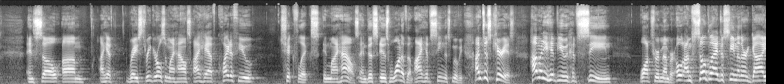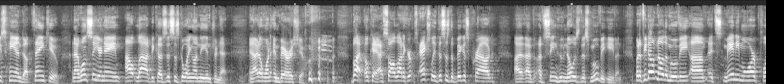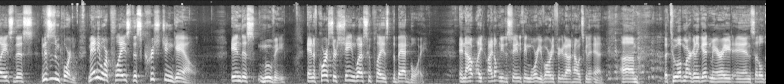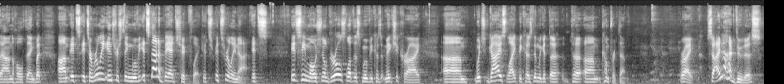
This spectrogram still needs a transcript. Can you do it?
And so um, I have raised three girls in my house. I have quite a few chick flicks in my house, and this is one of them. I have seen this movie. I'm just curious how many of you have seen Walk to Remember? Oh, I'm so glad to see another guy's hand up. Thank you. And I won't say your name out loud because this is going on the internet, and I don't want to embarrass you. but okay, I saw a lot of girls. Actually, this is the biggest crowd I've, I've, seen who knows this movie even. But if you don't know the movie, um, it's Mandy Moore plays this, and this is important. Mandy Moore plays this Christian gal in this movie. And of course, there's Shane West who plays the bad boy. And now I, I don't need to say anything more. You've already figured out how it's going to end. Um, the two of them are going to get married and settle down, the whole thing. But um, it's, it's a really interesting movie. It's not a bad chick flick. It's, it's really not. It's, it's emotional. Girls love this movie because it makes you cry um, which guys like because then we get to, to um, comfort them. Right. So I know how to do this.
